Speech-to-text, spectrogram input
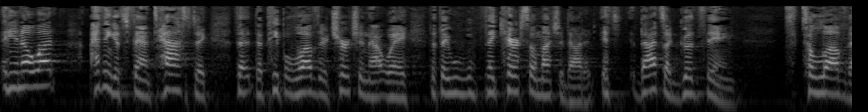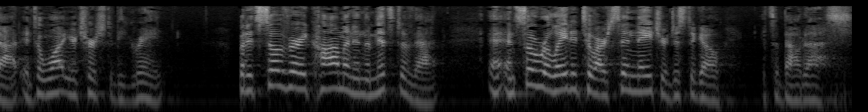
And you know what? I think it's fantastic that, that people love their church in that way, that they, they care so much about it. It's, that's a good thing to love that and to want your church to be great. But it's so very common in the midst of that and, so related to our sin nature just to go, it's about us.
